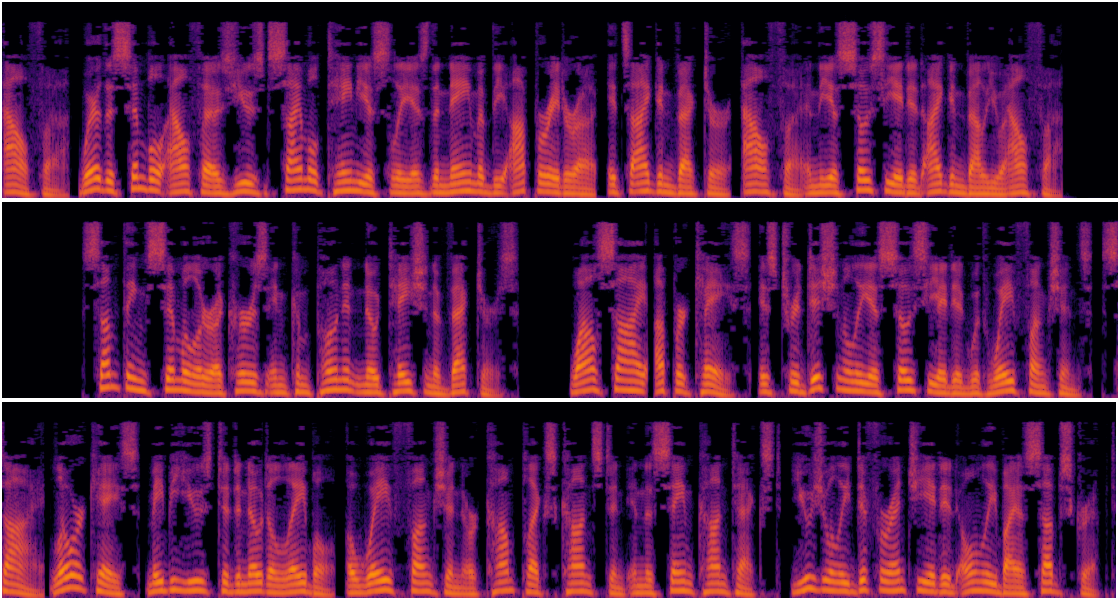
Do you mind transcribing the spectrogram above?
alpha, where the symbol alpha is used simultaneously as the name of the operator a, its eigenvector, alpha and the associated eigenvalue alpha. Something similar occurs in component notation of vectors. While psi uppercase is traditionally associated with wave functions, psi lowercase may be used to denote a label, a wave function or complex constant in the same context, usually differentiated only by a subscript.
